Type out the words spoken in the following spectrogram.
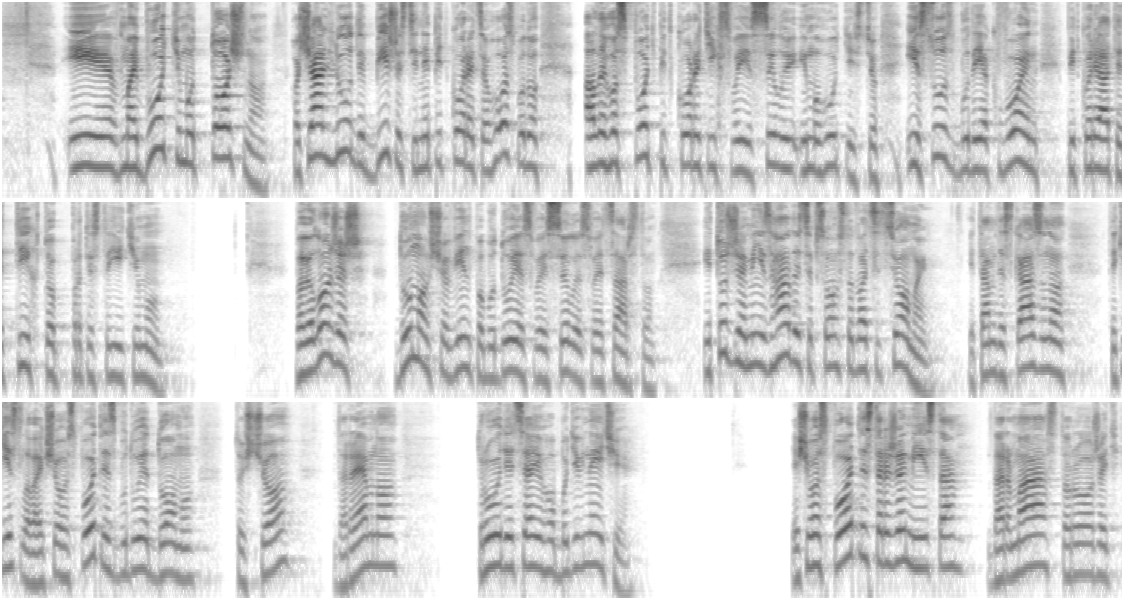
І в майбутньому точно. Хоча люди в більшості не підкоряться Господу, але Господь підкорить їх своєю силою і могутністю. Ісус буде, як воїн, підкоряти тих, хто протистоїть йому. Вавилон же ж думав, що він побудує своєю силою своє царство. І тут же мені згадується Псалом 127, і там, де сказано такі слова: якщо Господь не збудує дому, то що? Даремно трудяться його будівничі. Якщо Господь не стереже міста, дарма сторожить,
